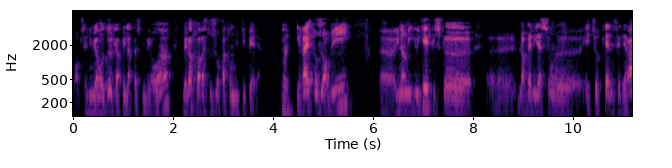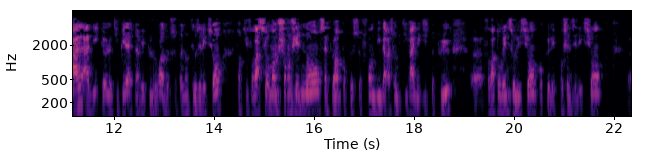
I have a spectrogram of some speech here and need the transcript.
bon, c'est numéro 2 qui a pris la place numéro 1, mais l'autre reste toujours patron du TPLF. Oui. Il reste aujourd'hui euh, une ambiguïté puisque euh, l'organisation euh, éthiopienne fédérale a dit que le TPLF n'avait plus le droit de se présenter aux élections, donc il faudra sûrement changer de nom simplement pour que ce front de libération du Tigray n'existe plus. Il faudra trouver une solution pour que les prochaines élections euh,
